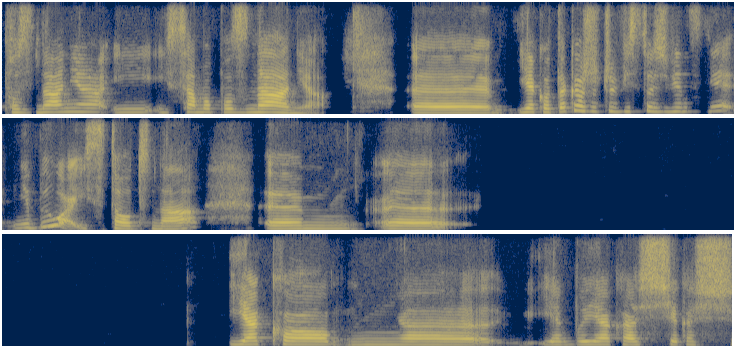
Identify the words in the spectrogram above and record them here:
poznania i, samopoznania. E, jako taka rzeczywistość więc nie, nie była istotna. E, jako, mm, e, jakby jakaś, jakaś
